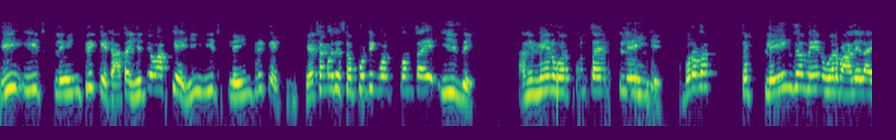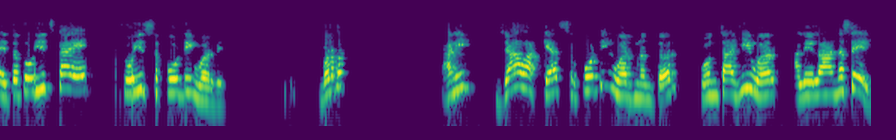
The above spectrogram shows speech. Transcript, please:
ही इज प्लेइंग क्रिकेट आता हे जे वाक्य आहे ही इज प्लेईंग क्रिकेट याच्यामध्ये सपोर्टिंग वर्क कोणता आहे? इज आहे. आणि मेन वर्क कोणता आहे? प्लेईंग आहे. बरोबर? तर प्लेइंग जर मेन वर्ब आलेला आहे तर तो इज काय आहे? तो इज सपोर्टिंग वर्ब आहे. बरोबर? आणि ज्या वाक्यात सपोर्टिंग वर्ब नंतर कोणताही वर्ब आलेला नसेल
